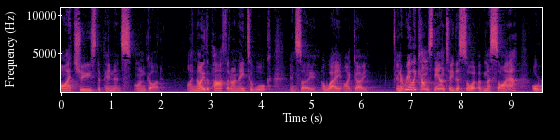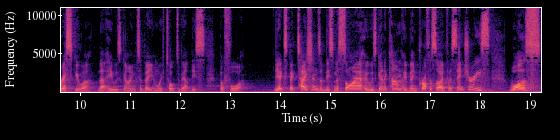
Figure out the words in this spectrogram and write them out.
I choose dependence on God. I know the path that I need to walk, and so away I go. And it really comes down to the sort of Messiah or rescuer that he was going to be. And we've talked about this before. The expectations of this Messiah who was going to come, who'd been prophesied for centuries, was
